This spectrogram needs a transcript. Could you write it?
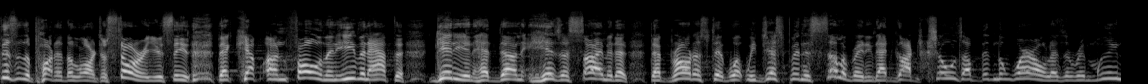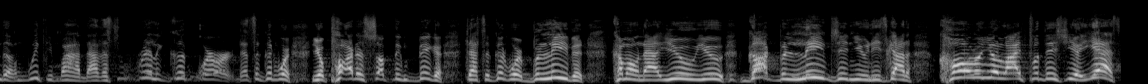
this is a part of the larger story, you see, that kept unfolding even after Gideon had done his assignment that, that brought us to what we just finished celebrating that God shows up in the world as a reminder. I'm with you, man. Now, that's a really good word. That's a good word. You're part of something bigger. That's a good word. Believe it. Come on now, you, you, God believes in you and He's got a call on your life for this year. Yes,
